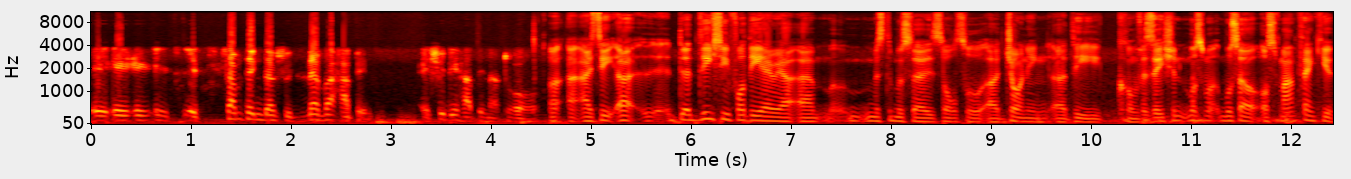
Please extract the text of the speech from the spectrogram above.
It, it, it's, it's something that should never happen. It shouldn't happen at all. Uh, I see. Uh, the DC for the area, um, Mr. Musa is also uh, joining uh, the conversation. Musa, Musa Osman, thank you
